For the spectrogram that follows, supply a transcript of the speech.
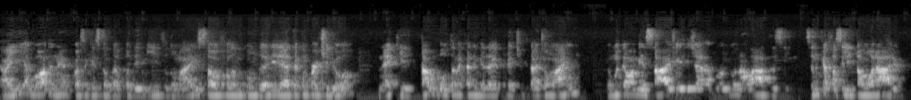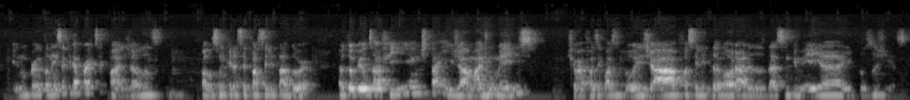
aí agora, né, com essa questão da pandemia e tudo mais, estava falando com o Dani, ele até compartilhou, né, que estava voltando à academia da criatividade online. Eu mandei uma mensagem, ele já mandou na lata assim: "Você não quer facilitar um horário?" Ele não perguntou nem se eu queria participar, ele já falou se não queria ser facilitador. Eu topei o desafio e a gente está aí já há mais de um mês. A gente vai fazer quase dois já, facilitando o horário das 5 e meia aí todos os dias.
